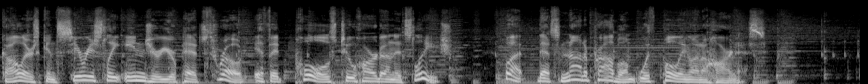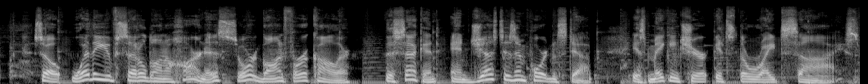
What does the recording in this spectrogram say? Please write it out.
Collars can seriously injure your pet's throat if it pulls too hard on its leash. But that's not a problem with pulling on a harness. So, whether you've settled on a harness or gone for a collar, the second and just as important step is making sure it's the right size.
